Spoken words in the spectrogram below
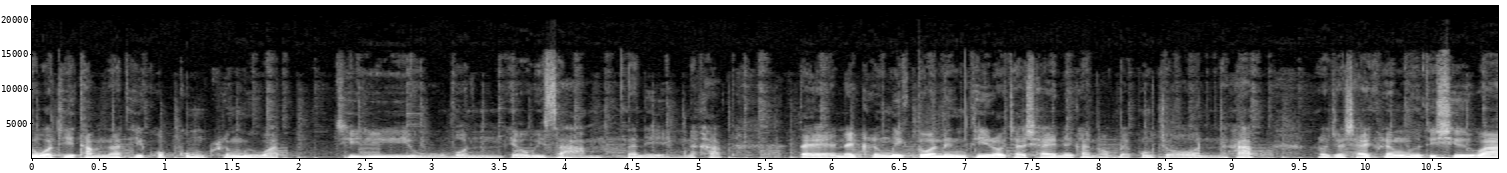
ตัวที่ทำหน้าที่ควบคุมเครื่องมือวัดที่อยู่บน LV3 นั่นเองนะครับ แต่ในเครื่องมืออีกตัวหนึ่งที่เราจะใช้ในการออกแบบวงจรนะครับ เราจะใช้เครื่องมือที่ชื่อว่า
